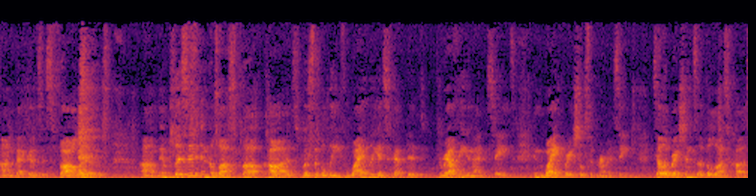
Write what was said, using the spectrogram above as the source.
um, that goes as follows. Um, implicit in the lost cause was the belief widely accepted throughout the United States in white racial supremacy. Celebrations of the lost cause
